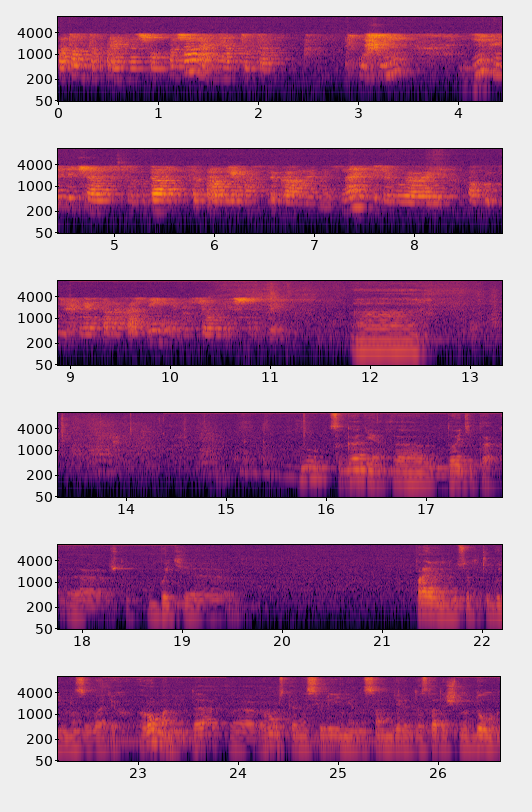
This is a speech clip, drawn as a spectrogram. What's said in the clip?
Потом там произошел пожар, они оттуда ушли. Есть ли сейчас в Дарнице проблема с цыганами? Знаете ли вы об их местонахождении на сегодняшний день? А, Ну, цыгане, э, давайте так, э, чтобы быть правильным все-таки будем называть их ромами, да, э, ромское население на самом деле достаточно долго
